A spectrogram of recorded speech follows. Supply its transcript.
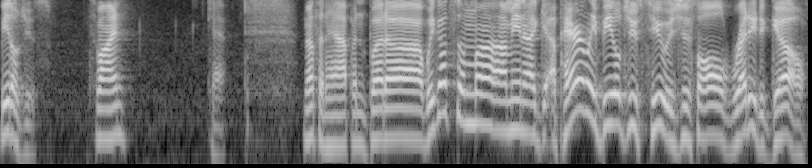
Beetlejuice. It's fine. Okay. Nothing happened, but uh, we got some. Uh, I mean, I, apparently Beetlejuice 2 is just all ready to go.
